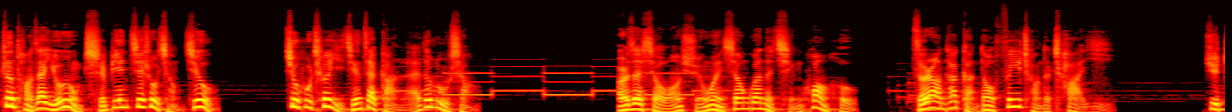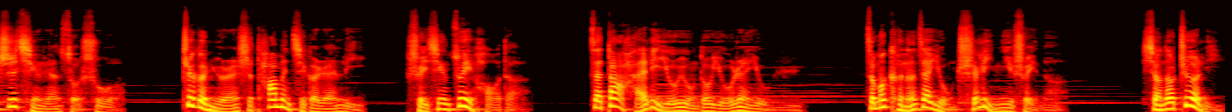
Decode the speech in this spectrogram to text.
正躺在游泳池边接受抢救，救护车已经在赶来的路上。而在小王询问相关的情况后，则让他感到非常的诧异。据知情人所说，这个女人是他们几个人里水性最好的，在大海里游泳都游刃有余，怎么可能在泳池里溺水呢？想到这里，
